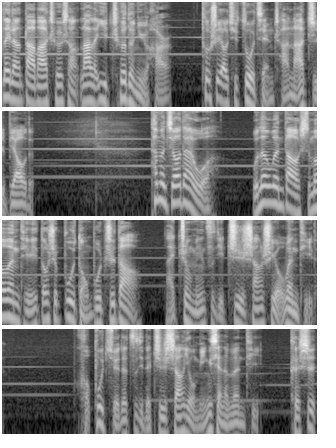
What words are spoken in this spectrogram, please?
那辆大巴车上拉了一车的女孩，都是要去做检查拿指标的。他们交代我，无论问到什么问题，都是不懂不知道，来证明自己智商是有问题的。我不觉得自己的智商有明显的问题，可是，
